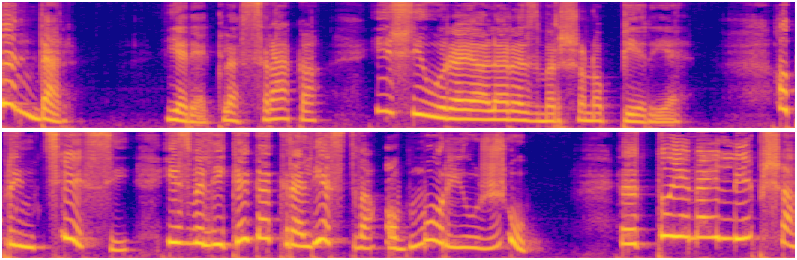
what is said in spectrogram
vendar, je rekla sraka in si urejala razmršeno perje. O princesi iz velikega kraljestva ob morju Žu. E, to je najlepša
